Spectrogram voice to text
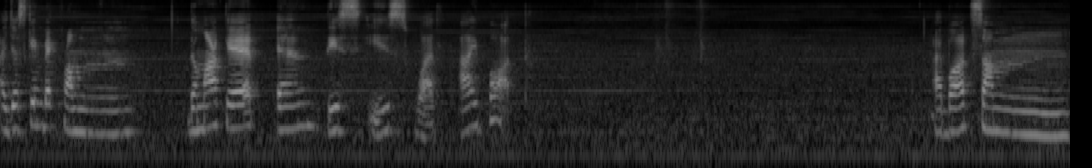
I just came back from the market and this is what I bought. I bought some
